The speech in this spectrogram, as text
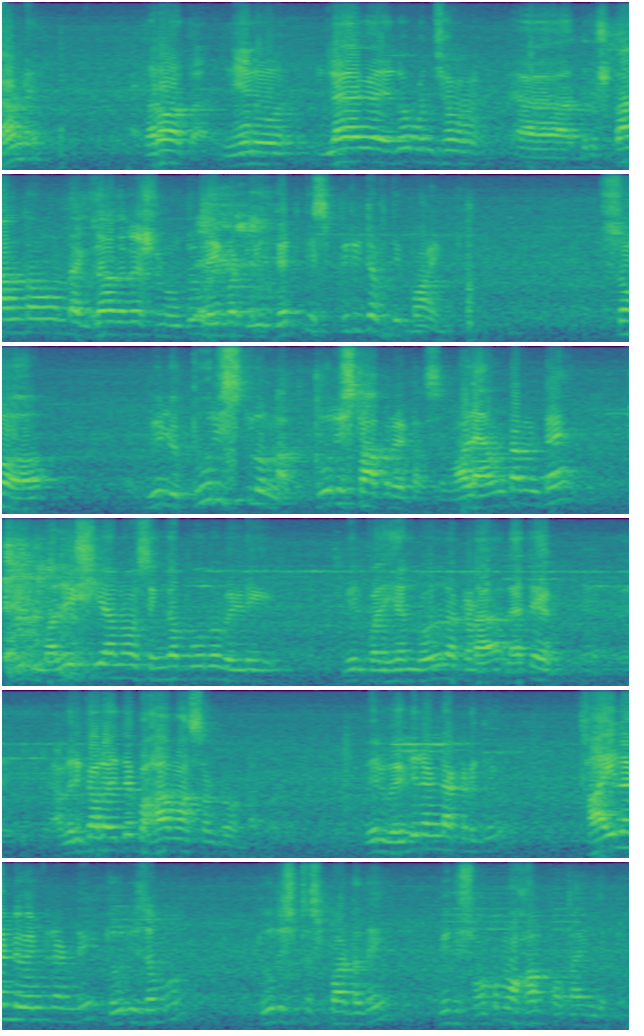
ఏమండి? తర్వాత నేను ఇలాగ ఏదో కొంచెం దృష్టాంతం ఉంటే ఎగ్జాజరేషన్ ఉంటుంది but you get the spirit of the point so వీళ్ళు టూరిస్టులు ఉన్నారు టూరిస్ట్ ఆపరేటర్స్ వాళ్ళు ఏమంటారంటే మీరు మలేషియానో సింగపూర్ వెళ్ళి మీరు పదిహేను రోజులు అక్కడ లేకపోతే అమెరికాలో అయితే బహామాస్ అంటూ ఉంటారు. మీరు వెళ్ళిరండి అక్కడికి. థాయిలాండ్ వెళ్ళిరండి టూరిజము టూరిస్ట్ స్పాట్ అది. మీకు శోకమోహాలు పోతాయని చెప్పారు.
